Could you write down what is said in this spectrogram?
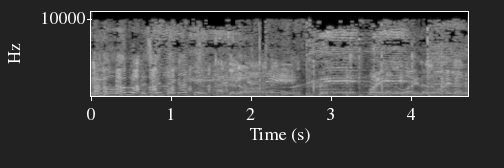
Vamos, vamos, presidente, cante. Cántelo. Báilalo, báilalo, báilalo.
